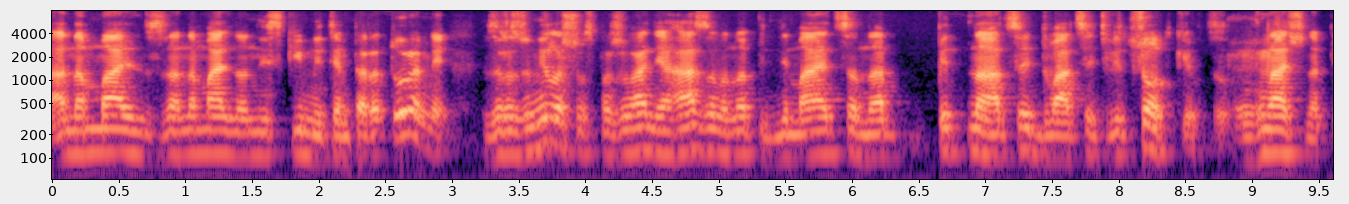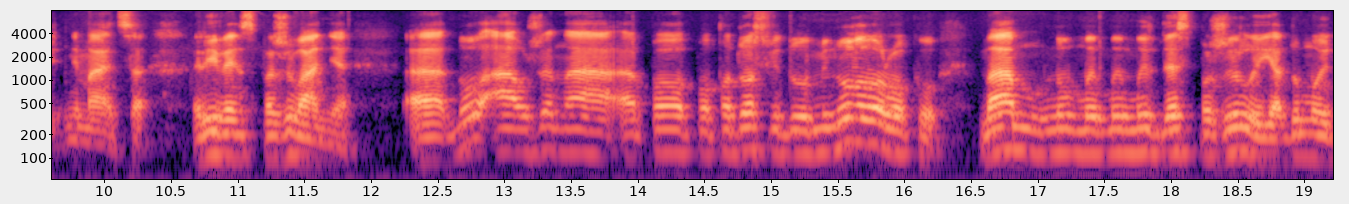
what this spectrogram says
аномаль, з аномально низькими температурами, зрозуміло, що споживання газу воно піднімається на 15-20%. Значно піднімається рівень споживання. Е, ну а вже на е, по, по, по досвіду минулого року нам ну ми, ми, ми десь пожили, я думаю,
